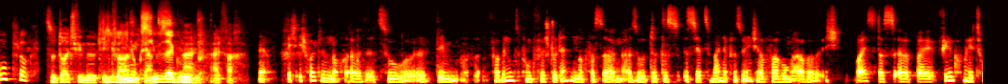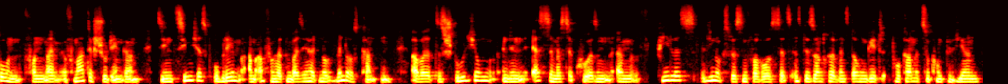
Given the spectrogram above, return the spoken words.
U-Plug. So deutsch wie möglich Die quasi. Linux ganz- User Group. Nein, einfach. Ja, ich, ich wollte noch äh, zu äh, dem Verbindungspunkt für Studenten noch was sagen. Also d- das ist jetzt meine persönliche Erfahrung, aber ich weiß, dass äh, bei vielen Kommilitonen von meinem Informatikstudiengang sie ein ziemliches Problem am Anfang hatten, weil sie halt nur Windows kannten. Aber das Studium in den Erstsemesterkursen ähm, vieles Linux-Wissen voraussetzt, insbesondere wenn es darum geht, Programme zu kompilieren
